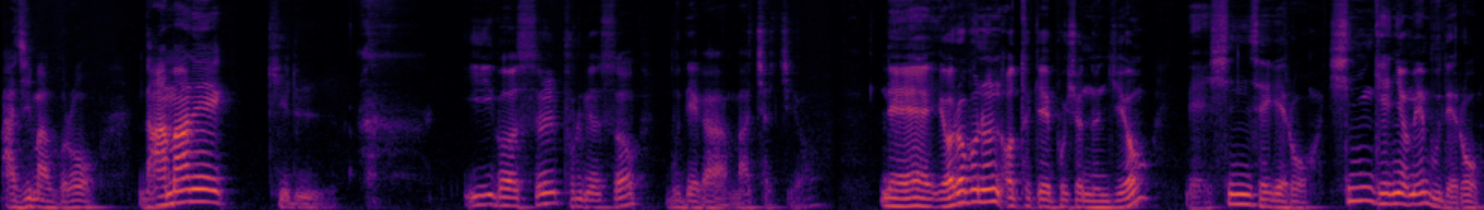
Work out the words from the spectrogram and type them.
마지막으로 나만의 길 이것을 부르면서 무대가 마쳤지요. 네, 여러분은 어떻게 보셨는지요? 네, 신세계로 신개념의 무대로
